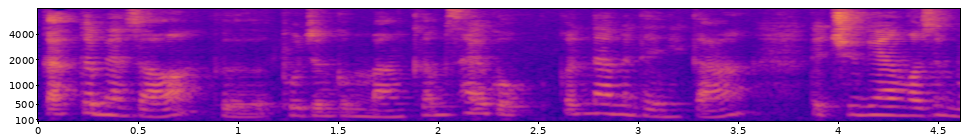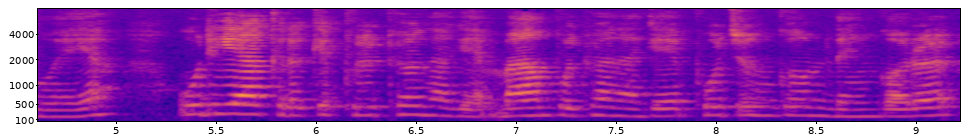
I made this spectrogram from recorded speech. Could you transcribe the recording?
깎으면서 그 보증금만큼 살고 끝나면 되니까. 근데 중요한 것은 뭐예요? 우리야 그렇게 불편하게 마음 불편하게 보증금 낸 거를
